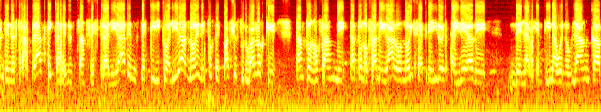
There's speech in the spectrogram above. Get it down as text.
de nuestras prácticas, de nuestra ancestralidad, de nuestra espiritualidad, ¿no? En estos espacios urbanos que tanto nos han tanto nos ha negado, ¿no? Y se ha creído esta idea de de la bueno, blanca,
